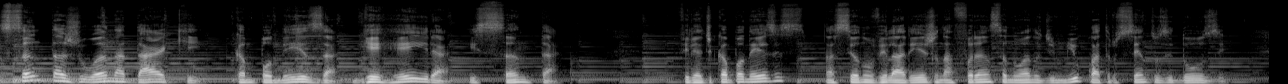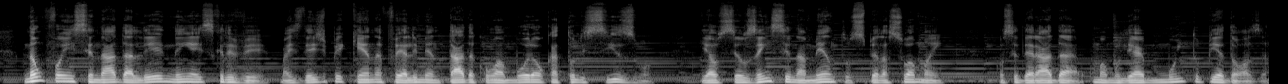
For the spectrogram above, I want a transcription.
Santa Joana d'Arc, camponesa, guerreira e santa. Filha de camponeses, nasceu num vilarejo na França no ano de 1412. Não foi ensinada a ler nem a escrever, mas desde pequena foi alimentada com amor ao catolicismo e aos seus ensinamentos pela sua mãe, considerada uma mulher muito piedosa.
